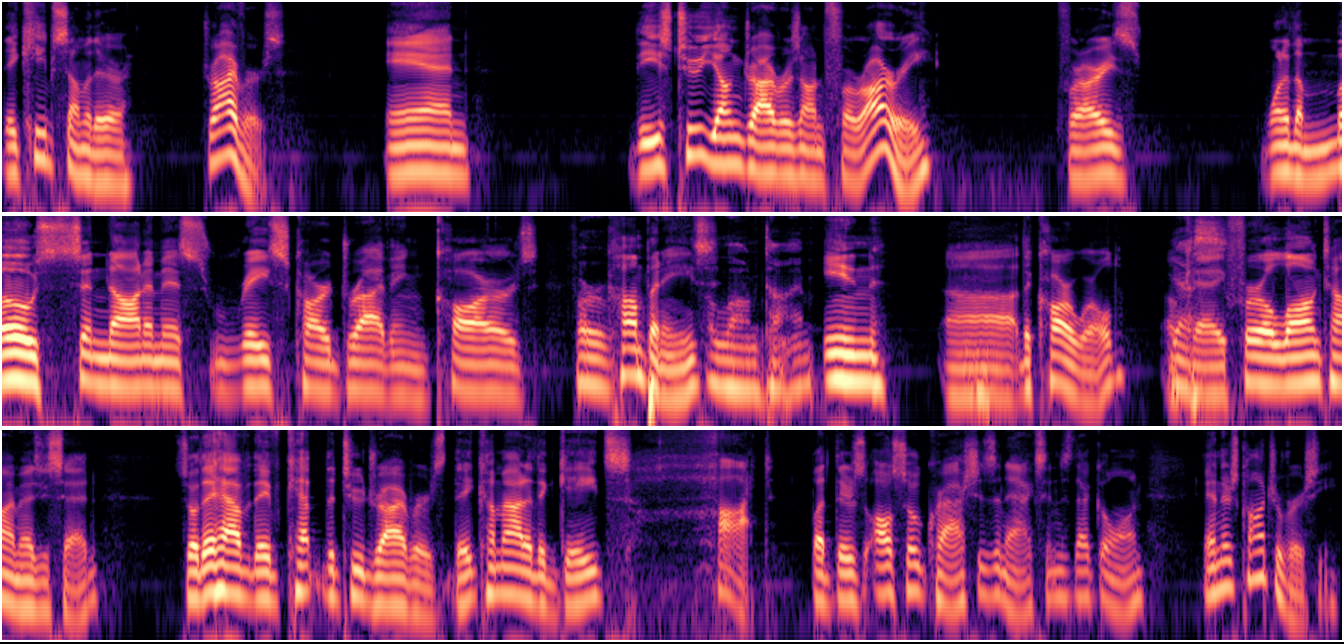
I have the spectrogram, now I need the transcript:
they keep some of their drivers. And these two young drivers on Ferrari, Ferrari's one of the most synonymous race car driving cars for companies a long time. in uh, the car world. Okay, Yes. for a long time, as you said. So they have they've kept the two drivers. They come out of the gates hot, but there's also crashes and accidents that go on, and there's controversy.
